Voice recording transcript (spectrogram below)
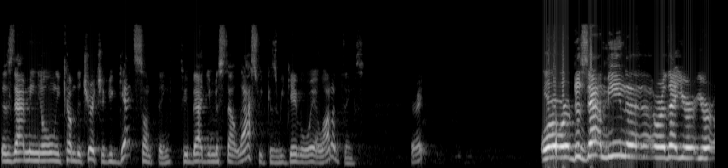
does that mean you'll only come to church if you get something? Too bad you missed out last week because we gave away a lot of things, right? Or, or does that mean uh, or that you're, you're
